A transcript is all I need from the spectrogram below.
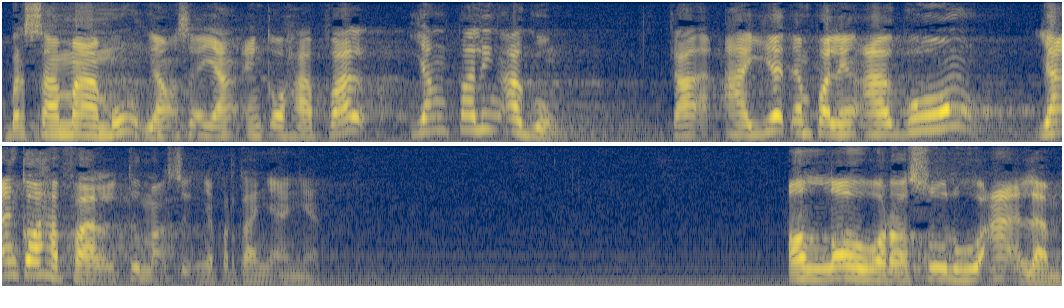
bersamamu yang yang engkau hafal yang paling agung? Ayat yang paling agung yang engkau hafal itu maksudnya pertanyaannya. Allah wa rasuluhu a'lam.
